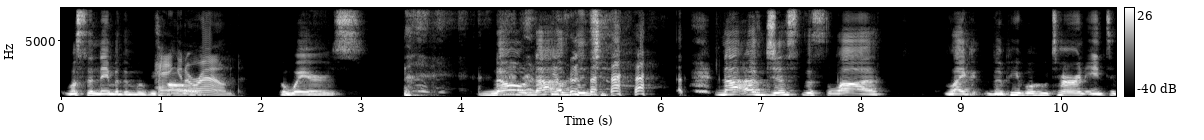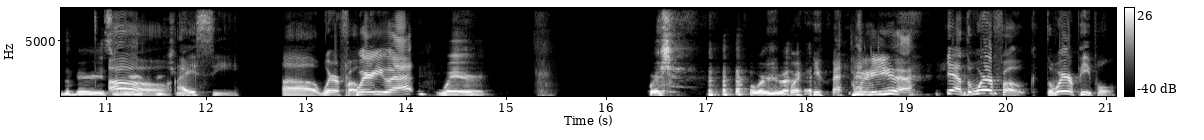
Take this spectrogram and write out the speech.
What's the name of the movie? hanging called? around. The Wares. no, not of the not of just the sloth. Like the people who turn into the various oh, weird I see. Uh, werefolk. Where are you at? Where? Where? Where you at? Where you at? Where are you at? Yeah, the where folk, the were people.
